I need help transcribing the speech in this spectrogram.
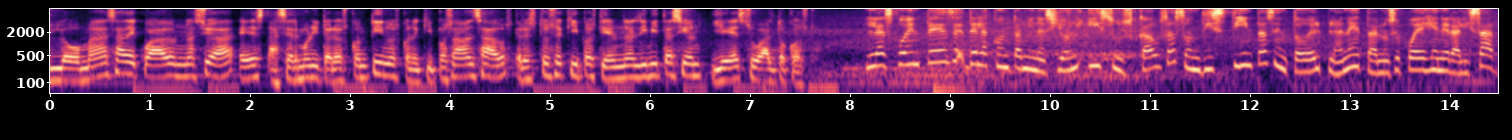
Lo más adecuado en una ciudad es hacer monitoreos continuos con equipos avanzados, pero estos equipos tienen una limitación y es su alto costo. Las fuentes de la contaminación y sus causas son distintas en todo el planeta, no se puede generalizar.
